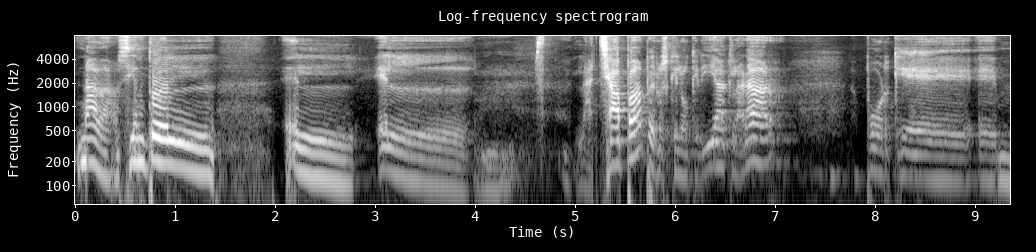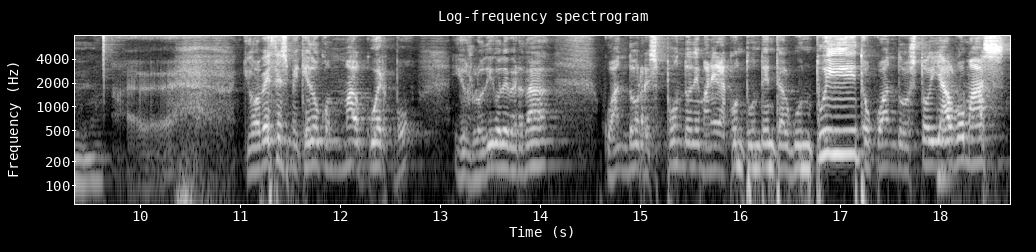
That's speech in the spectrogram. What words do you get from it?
nada, siento el, el, la chapa, pero es que lo quería aclarar porque em, eh, yo a veces me quedo con mal cuerpo, y os lo digo de verdad, cuando respondo de manera contundente a algún tuit o cuando estoy algo más...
